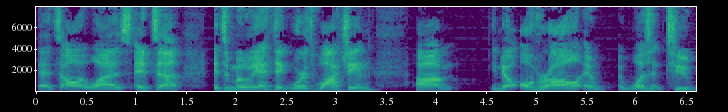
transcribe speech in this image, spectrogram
That's all it was. It's a it's a movie I think worth watching. Um, you know, overall it, it wasn't too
